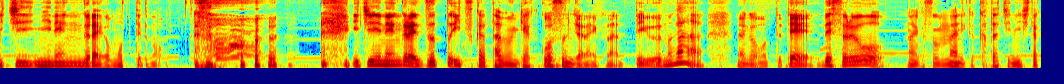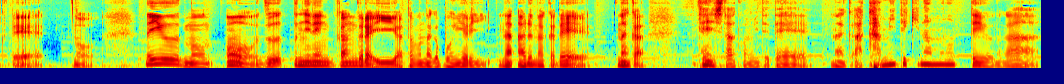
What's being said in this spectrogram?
12年ぐらい思ってるの。12年ぐらいずっといつか多分逆行するんじゃないかなっていうのがなんか思っててでそれをなんかその何か形にしたくてのっていうのをずっと2年間ぐらい頭の中ぼんやりなある中でなんか天使と悪魔見ててなんかあ神的なものっていうのが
